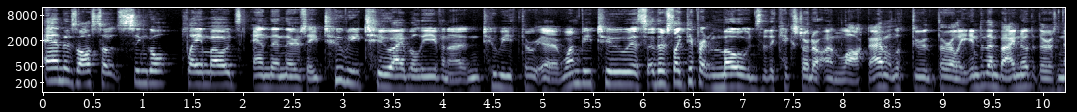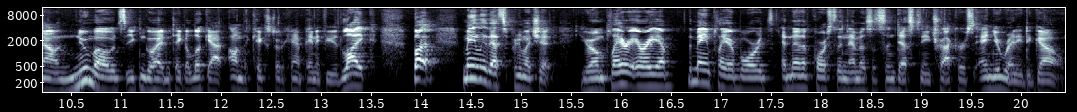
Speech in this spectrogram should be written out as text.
And there's also single play modes, and then there's a 2v2, I believe, and a 2v3, uh, 1v2. So there's like different modes that the Kickstarter unlocked. I haven't looked through thoroughly into them, but I know that there's now new modes that you can go ahead and take a look at on the Kickstarter campaign if you'd like. But mainly that's pretty much it. Your own player area, the main player boards, and then of course the Nemesis and Destiny trackers, and you're ready to go.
